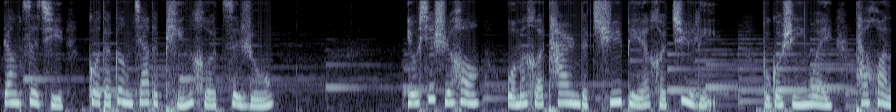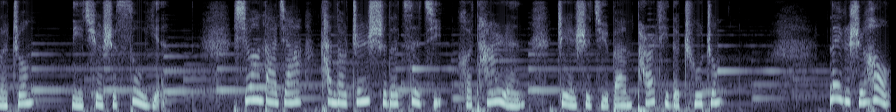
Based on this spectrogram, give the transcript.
让自己过得更加的平和自如。有些时候，我们和他人的区别和距离。不过是因为他化了妆，你却是素颜。希望大家看到真实的自己和他人，这也是举办 party 的初衷。那个时候，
